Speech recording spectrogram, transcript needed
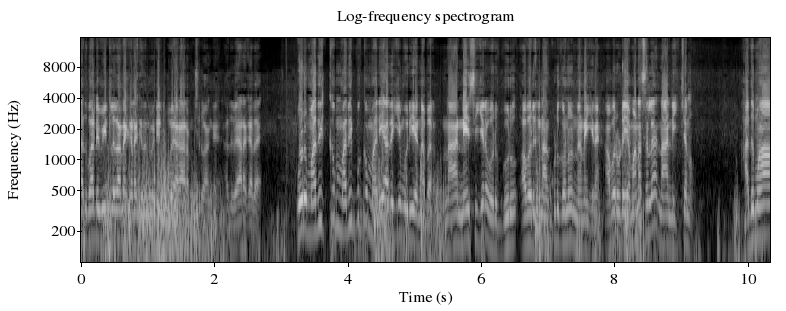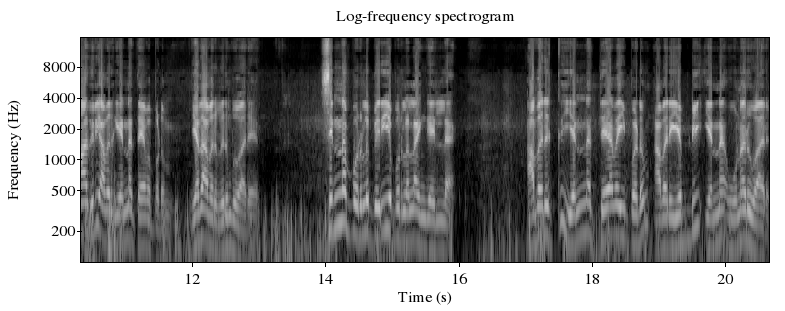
அது பாட்டு வீட்டில் தானே கிடக்குதுன்னு வீட்டுக்கு போய் ஆரம்பிச்சிருவாங்க. அது வேற கதை. ஒரு மதிக்கும் மதிப்புக்கும் மரியாதைக்கும் உரிய நபர். நான் நேசிக்கிற ஒரு குரு அவருக்கு நான் கொடுக்கணும்னு நினைக்கிறேன். அவருடைய மனசில் நான் நிற்கணும் அது மாதிரி அவருக்கு என்ன தேவைப்படும்? எதை அவர் விரும்புவார்? சின்ன பொருள் பெரிய பொருளெல்லாம் இங்கே இல்லை. அவருக்கு என்ன தேவைப்படும்? அவர் எப்படி என்ன உணருவார்?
